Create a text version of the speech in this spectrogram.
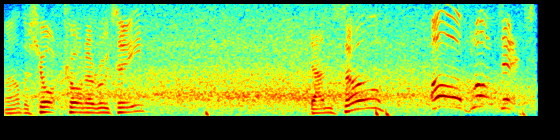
Well, the short corner routine. Danso. Oh, blocked it!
